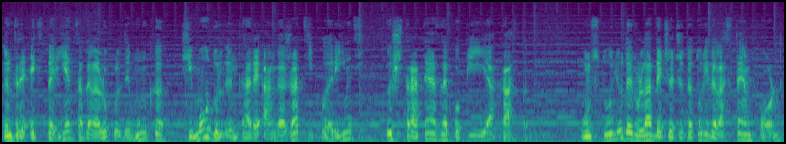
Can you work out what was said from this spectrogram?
între experiența de la locul de muncă și modul în care angajații părinți își tratează copiii acasă. Un studiu derulat de cercetătorii de la Stanford,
